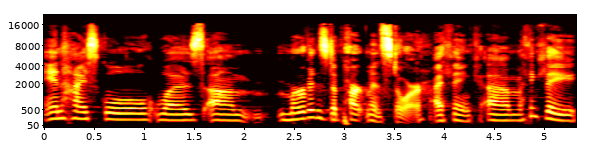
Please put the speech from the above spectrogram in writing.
in high school was um, Mervyn's department store. I think. Um, I think they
